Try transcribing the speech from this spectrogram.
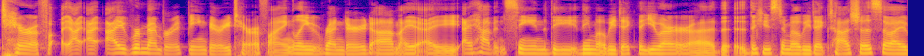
terrifying. I, I remember it being very terrifyingly rendered. Um, I, I, I haven't seen the the Moby Dick that you are uh, the the Huston Moby Dick, Tasha. So I,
